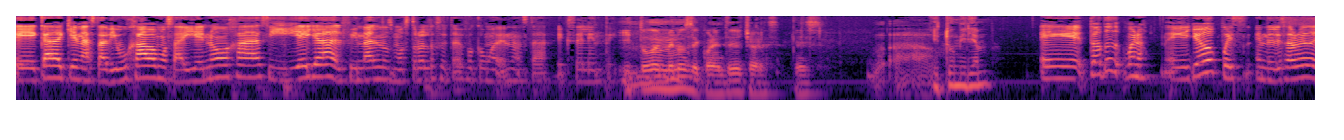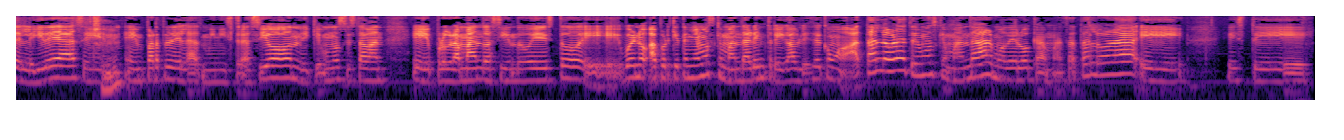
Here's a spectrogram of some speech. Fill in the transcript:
Eh, cada quien hasta dibujábamos ahí en hojas y ella al final nos mostró el resultado y fue como de, no, está excelente. Y todo en menos de 48 horas. Es, Wow. ¿Y tú, Miriam? Eh, todo, bueno, eh, yo pues en el desarrollo de las ideas, en, en, parte de la administración, de que unos estaban eh, programando haciendo esto, eh, bueno, ah, porque teníamos que mandar entregables, ¿eh? como a tal hora tenemos que mandar modelo camas, a tal hora eh, este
